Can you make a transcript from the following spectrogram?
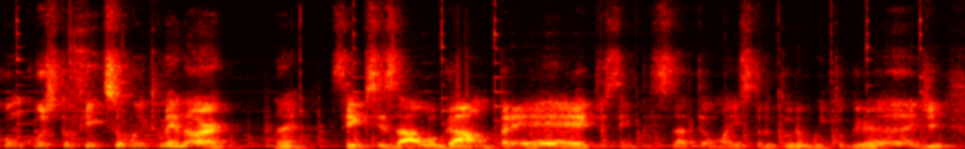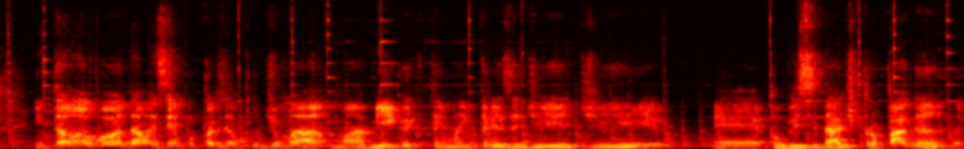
com um custo fixo muito menor. Né? Sem precisar alugar um prédio, sem precisar ter uma estrutura muito grande. Então, eu vou dar um exemplo, por exemplo, de uma, uma amiga que tem uma empresa de, de é, publicidade e propaganda.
